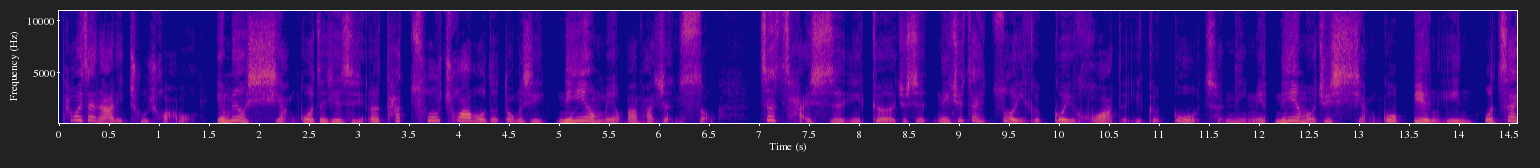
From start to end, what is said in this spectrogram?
他会在哪里出错不有没有想过这件事情？而他出 trouble 的东西，你有没有办法忍受？这才是一个，就是你去在做一个规划的一个过程里面，你有没有去想过变音？我在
